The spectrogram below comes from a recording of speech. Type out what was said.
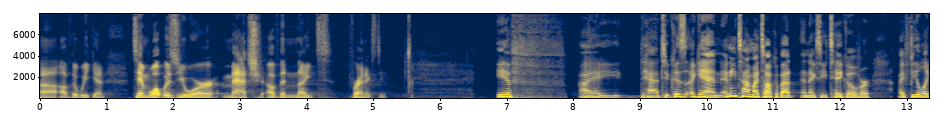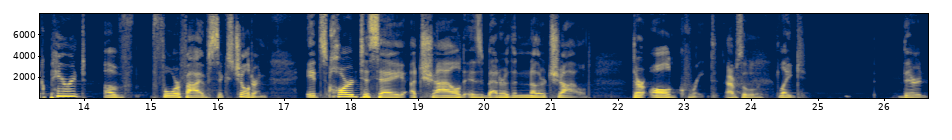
uh, of the weekend. Tim, what was your match of the night for NXT? if I had to, because again, anytime I talk about NXT Takeover, I feel like a parent of four, five, six children. It's hard to say a child is better than another child. They're all great. Absolutely. Like they're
